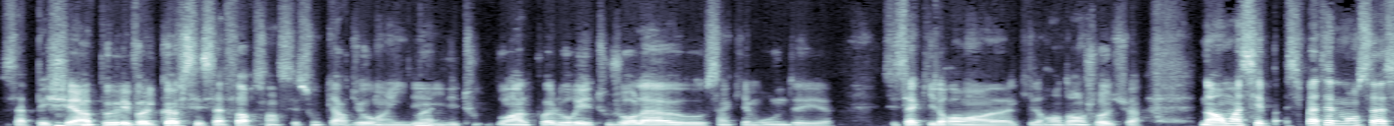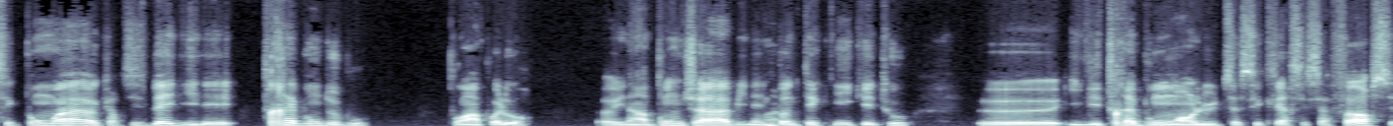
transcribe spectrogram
ça pêchait un peu. Et Volkov, c'est sa force, hein, c'est son cardio. Hein. Il, est, il est tout, pour un poids lourd, il est toujours là au cinquième round. Et c'est ça qui le rend, euh, qui le rend dangereux, tu vois. Non, moi, c'est pas tellement ça. C'est que pour moi, Curtis Blade, il est très bon debout pour un poids lourd. Euh, il a un bon jab, il a une bonne technique et tout. Euh, il est très bon en lutte, ça c'est clair, c'est sa force.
